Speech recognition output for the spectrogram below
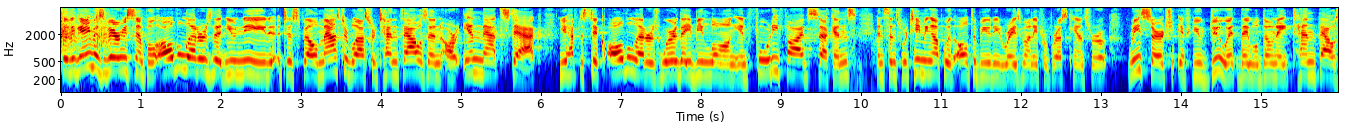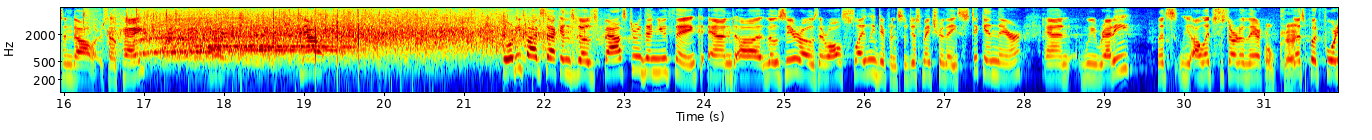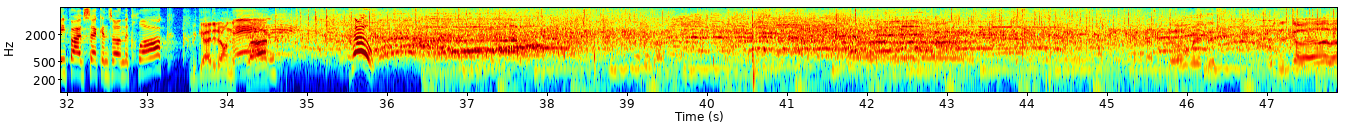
So the game is very simple. All the letters that you need to spell Master Blaster 10,000 are in that stack. You have to stick all the letters where they belong in 45 seconds. 45. And since we're teaming up with Ulta Beauty to raise money for breast cancer research, if you do it, they will donate $10,000, okay? Now, 45 seconds goes faster than you think, and uh, those zeros, they're all slightly different, so just make sure they stick in there. And we ready? Let's, I'll let you start over there. Okay. Let's put 45 seconds on the clock. We got it on the and clock. Go. Where does this? Where does this go?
